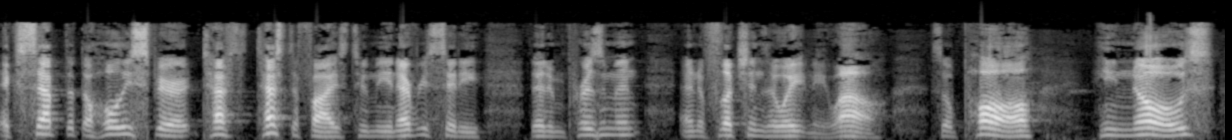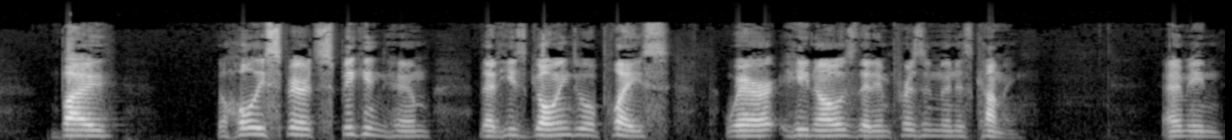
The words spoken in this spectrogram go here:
except that the Holy Spirit tes- testifies to me in every city that imprisonment and afflictions await me. Wow. So, Paul, he knows by the Holy Spirit speaking to him that he's going to a place where he knows that imprisonment is coming. I mean,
